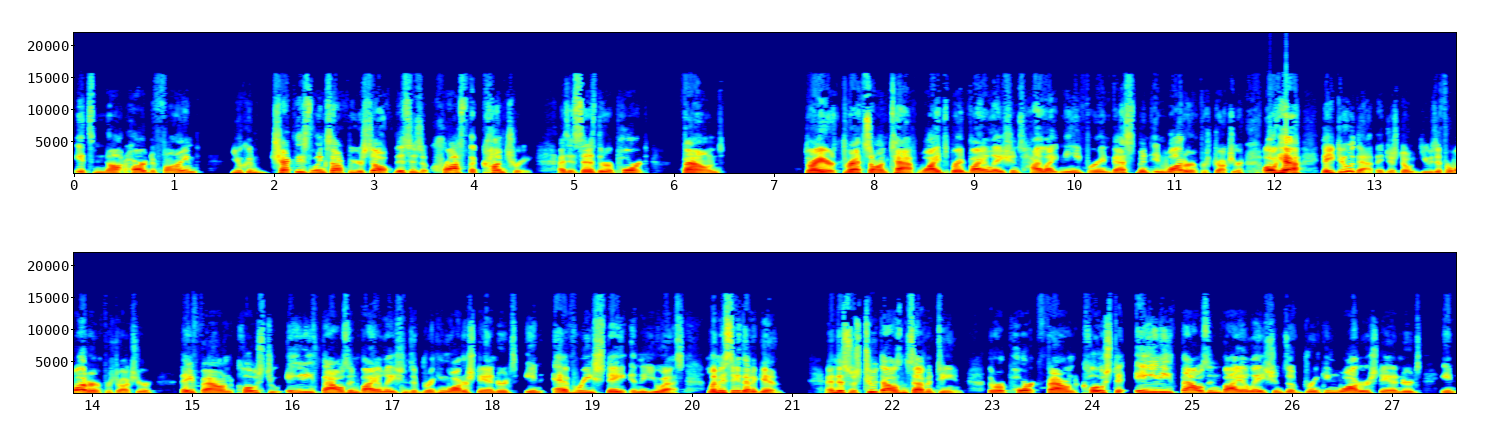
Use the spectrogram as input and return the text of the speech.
it's not hard to find. You can check these links out for yourself. This is across the country. As it says, the report found right here threats on tap, widespread violations highlight need for investment in water infrastructure. Oh, yeah, they do that. They just don't use it for water infrastructure. They found close to 80,000 violations of drinking water standards in every state in the U.S. Let me say that again and this was 2017. The report found close to 80,000 violations of drinking water standards in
